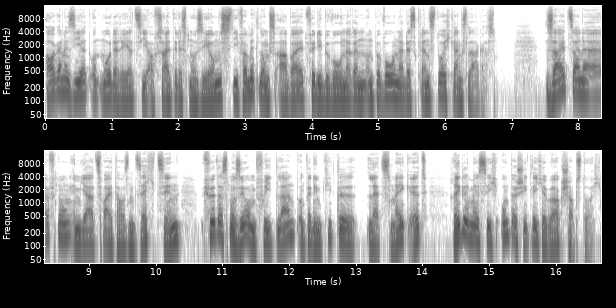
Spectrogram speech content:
organisiert und moderiert sie auf Seite des Museums die Vermittlungsarbeit für die Bewohnerinnen und Bewohner des Grenzdurchgangslagers. Seit seiner Eröffnung im Jahr 2016 führt das Museum Friedland unter dem Titel Let's Make It regelmäßig unterschiedliche Workshops durch.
